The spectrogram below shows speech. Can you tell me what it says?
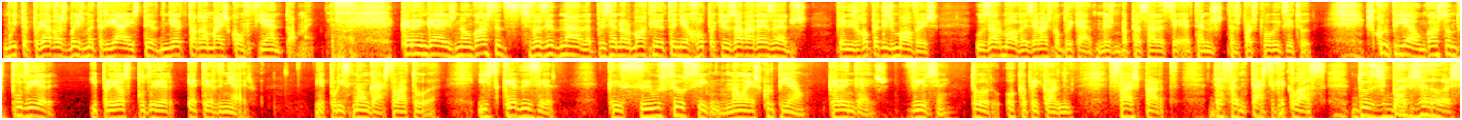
muito apegado aos bens materiais, ter dinheiro torna mais confiante, homem. Caranguejo, não gosta de se desfazer de nada, por isso é normal que ainda tenha roupa que usava há 10 anos. Quem diz roupa diz móveis. Usar móveis é mais complicado, mesmo para passar até nos transportes públicos e tudo. Escorpião, gostam de poder, e para eles poder é ter dinheiro e por isso não gastam à toa. Isto quer dizer que se o seu signo não é escorpião, caranguejo, virgem, touro ou capricórnio, faz parte da fantástica classe dos esbanjadores.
